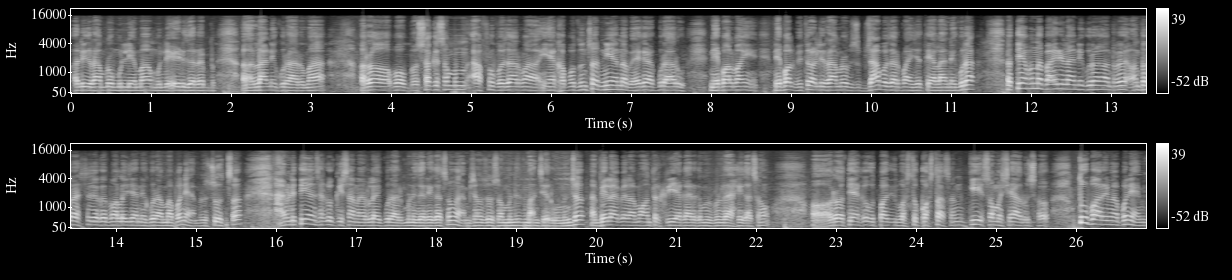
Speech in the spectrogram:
अलिक राम्रो मूल्यमा मूल्य एड गरेर लाने कुराहरूमा र अब सकेसम्म आफ्नो बजारमा यहाँ खपत हुन्छ। यहाँ नभएका कुराहरू नेपालमै नेपालभित्र अलिक राम्रो जहाँ बजार पाइन्छ त्यहाँ लाने कुरा र त्यहाँभन्दा बाहिर लाने कुरा अन्तर्राष्ट्रिय जगतमा लैजाने कुरामा पनि हाम्रो सोच छ। हामीले त्यही अनुसारको किसानहरूलाई कुराहरू पनि गरेका छौँ। हामीसँग जो सम्बन्धित मान्छेहरू हुनुहुन्छ। बेला बेलामा अन्तर्क्रिया कार्यक्रमहरू पनि राखेका छौँ। र त्यहाँका उत्पादित वस्तु कस्ता छन् के समस्याहरू छ त्यो बारेमा पनि हामी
